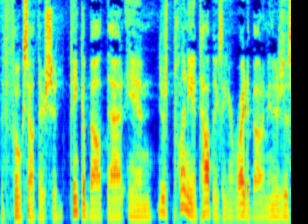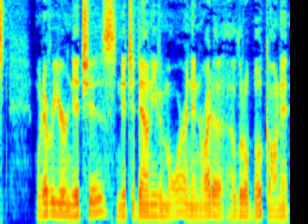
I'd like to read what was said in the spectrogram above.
the folks out there should think about that. And there's plenty of topics they can write about. I mean, there's just whatever your niche is, niche it down even more, and then write a, a little book on it.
